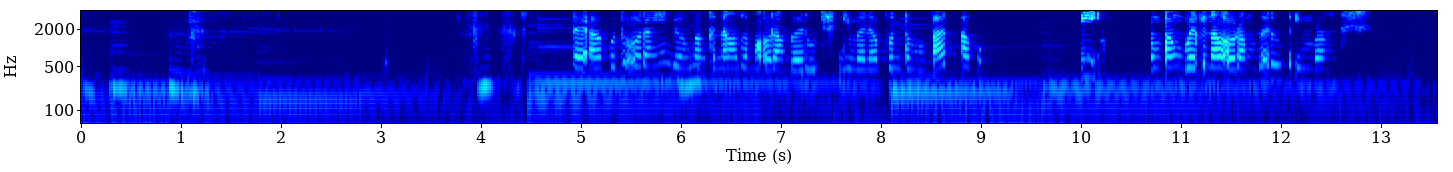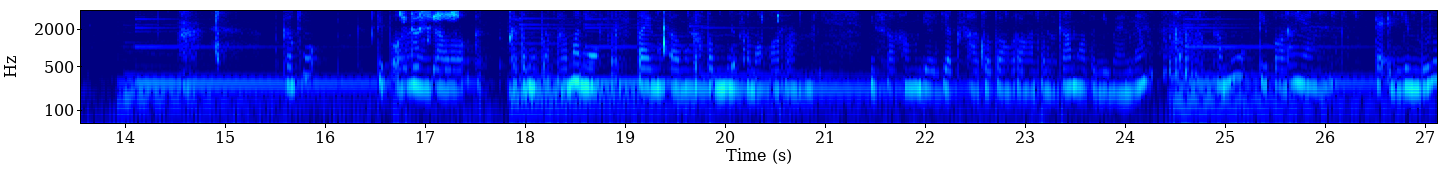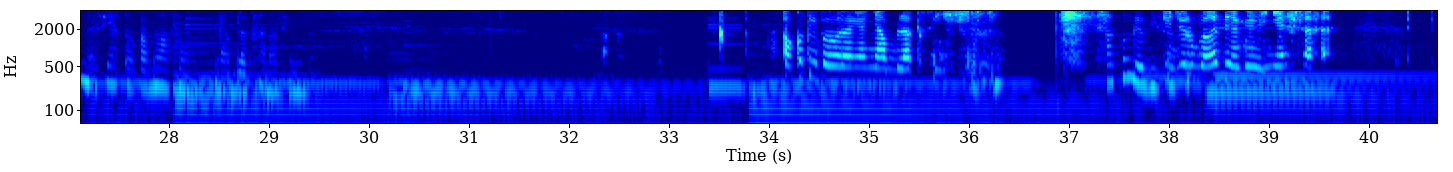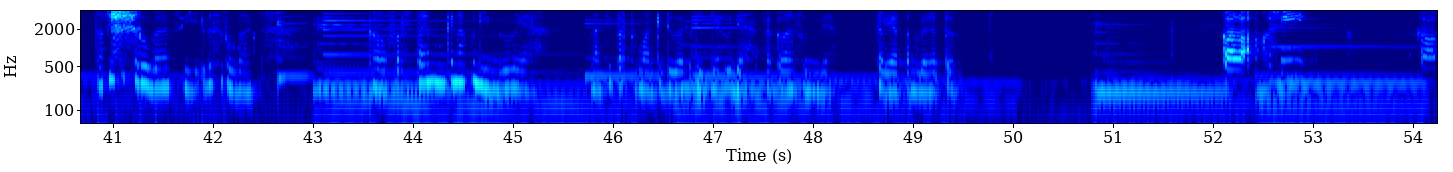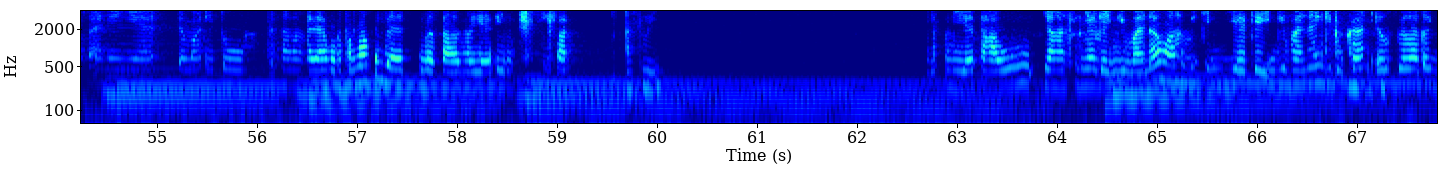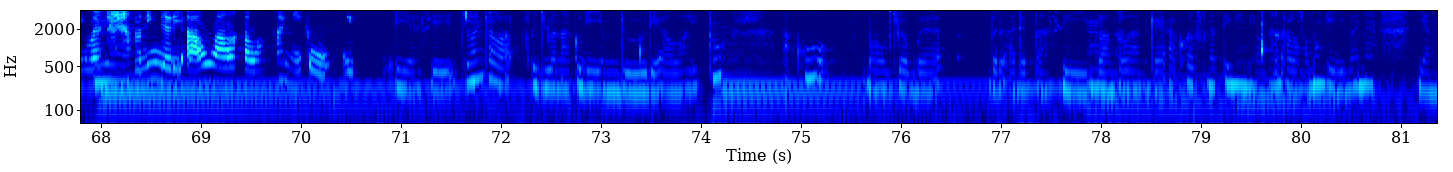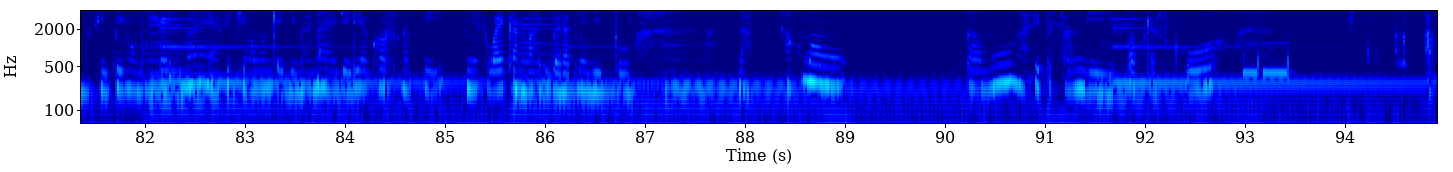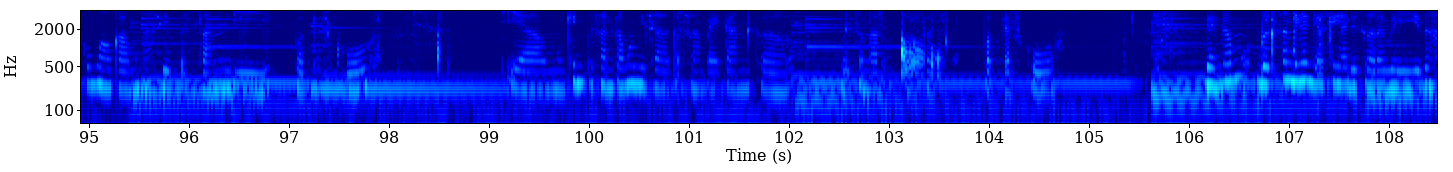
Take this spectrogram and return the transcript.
Hmm. kayak aku tuh orangnya gampang kenal sama orang baru di mana pun tempat aku sih gampang buat kenal orang baru ketimbang Kamu tipe orang Gitu yang sih. kalau ket- ketemu pertama nih First time kamu ketemu sama orang Misal kamu diajak satu tongkrongan temen kamu atau gimana Kamu tipe orang yang kayak diem dulu gak sih? Atau kamu langsung nyablak sana sini? aku tipe orang yang nyablak sih Aku aku nggak bisa jujur sih. banget ya kayaknya tapi itu seru banget sih itu seru banget kalau first time mungkin aku diem dulu ya nanti pertemuan kedua ketiga udah aku langsung udah kelihatan banget tuh kalau aku sih kalau seandainya emang itu pertama kali aku ketemu aku bak- bakal ngeliatin sifat asli. dia tahu yang aslinya kayak gimana malah bikin dia kayak gimana gitu kan ilfil atau gimana. Iya. mending dari awal kalau apa gitu gitu. Iya sih, cuman kalau tujuan aku diem dulu di awal itu aku mau coba beradaptasi pelan-pelan. Kayak aku harus ngerti nih nih orang kalau ngomong kayak gimana yang si B ngomongnya kayak gimana yang si C ngomong kayak gimana. Jadi aku harus ngerti menyesuaikan lah ibaratnya gitu. Nah aku mau kamu ngasih pesan di podcastku. Aku mau kamu ngasih pesan di podcastku. Ya mungkin pesan kamu bisa tersampaikan ke listener podcast podcastku dan kamu barusan dengar gak sih ada suara bayi gitu?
